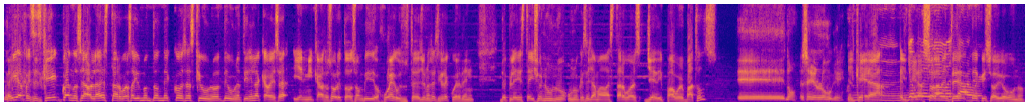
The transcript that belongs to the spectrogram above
Oiga, pues es que cuando se habla de Star Wars hay un montón de cosas que uno de una tiene en la cabeza y en mi caso sobre todo son videojuegos. Ustedes yo no sé si recuerden de PlayStation 1, uno que se llamaba Star Wars Jedi Power Battles, Eh, no, ese yo no lo jugué. el que era, Mm, el yo que era solamente de episodio 1.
